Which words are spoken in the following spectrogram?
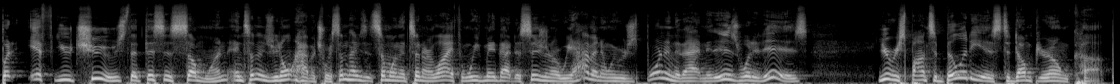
But if you choose that this is someone, and sometimes we don't have a choice, sometimes it's someone that's in our life and we've made that decision or we haven't and we were just born into that and it is what it is, your responsibility is to dump your own cup.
